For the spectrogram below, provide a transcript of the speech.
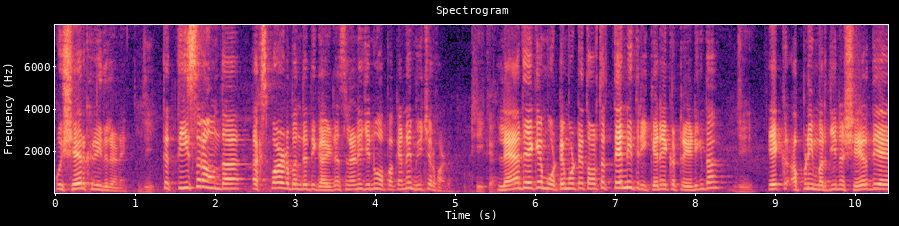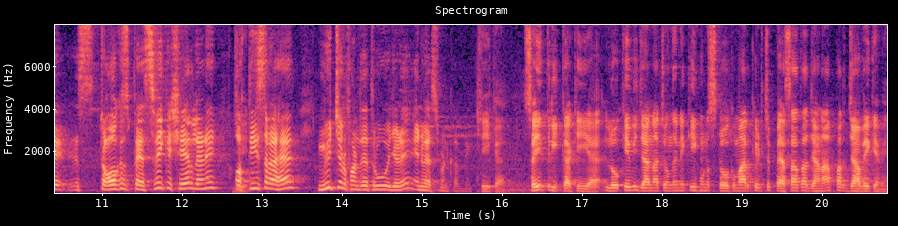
ਕੋਈ ਸ਼ੇਅਰ ਖਰੀਦ ਲੈਣੇ। ਤੇ ਤੀਸਰਾ ਹੁੰਦਾ ਐਕਸਪਰਟ ਬੰਦੇ ਦੀ ਗਾਈਡੈਂਸ ਲੈਣੀ ਜਿਹਨੂੰ ਆਪਾਂ ਕਹਿੰਦੇ ਮਿਊਚੁਅਲ ਫੰਡ ਠੀਕ ਹੈ। ਲੈ ਦੇ ਕੇ ਮੋٹے-ਮੋٹے ਤੌਰ ਤੇ ਤਿੰਨ ਹੀ ਤਰੀਕੇ ਨੇ ਇੱਕ ਟ੍ਰੇਡਿੰਗ ਦਾ ਜੀ। ਇੱਕ ਆਪਣੀ ਮਰਜ਼ੀ ਨਾਲ ਸ਼ੇਅਰ ਦੇ ਸਟਾਕ ਸਪੈਸੀਫਿਕ ਸ਼ੇਅਰ ਲੈਣੇ ਔਰ ਤੀਸਰਾ ਹੈ ਮਿਊਚੁਅਲ ਫੰਡ ਦੇ ਥਰੂ ਜਿਹੜੇ ਇਨਵੈਸਟਮੈਂਟ ਕਰਨੀ। ਠੀਕ ਹੈ। ਸਹੀ ਤਰੀਕਾ ਕੀ ਹੈ? ਲੋਕ ਇਹ ਵੀ ਜਾਨਣਾ ਚਾਹੁੰਦੇ ਨੇ ਕਿ ਹੁਣ ਸਟਾਕ ਮਾਰਕੀਟ 'ਚ ਪੈਸਾ ਤਾਂ ਜਾਣਾ ਪਰ ਜਾਵੇ ਕਿਵੇਂ?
